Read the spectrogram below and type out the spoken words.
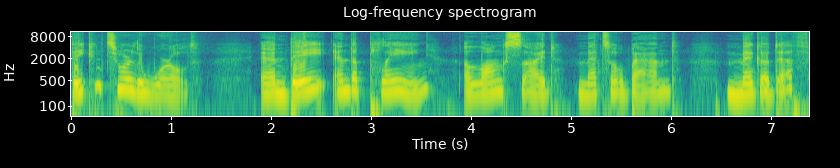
they can tour the world and they end up playing alongside metal band Megadeth,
